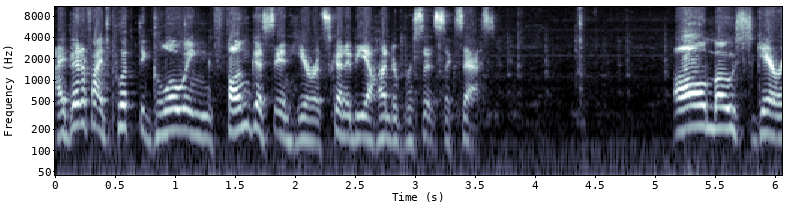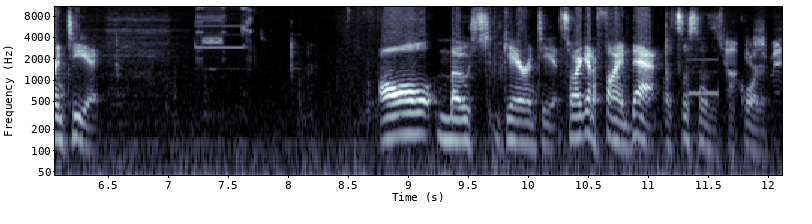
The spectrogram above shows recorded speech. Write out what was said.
I bet if I put the glowing fungus in here, it's going to be 100% success. Almost guarantee it. Almost guarantee it. So I got to find that. Let's listen to this Dr. recording. Smith,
